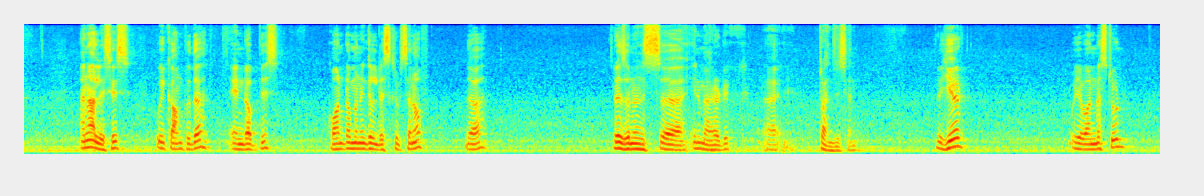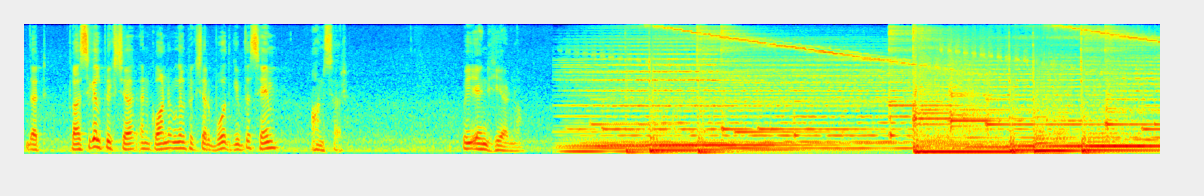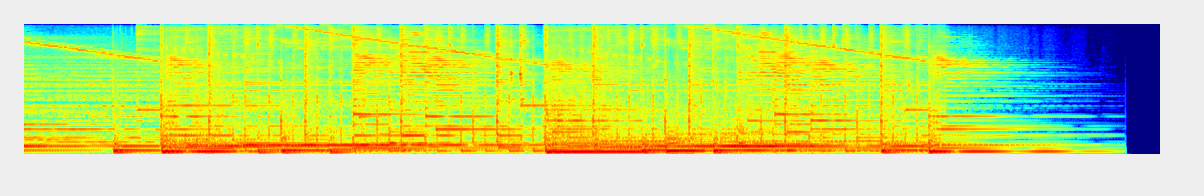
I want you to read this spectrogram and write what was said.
analysis we come to the end of this quantum mechanical description of the resonance uh, in magnetic uh, transition. Here we have understood that classical picture and quantum mechanical picture both give the same answer. We end here now.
